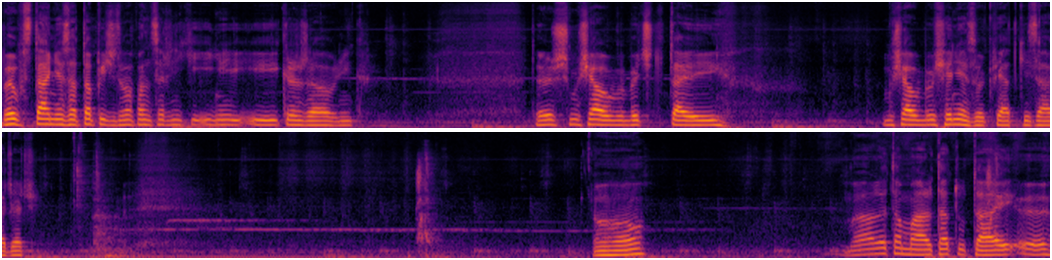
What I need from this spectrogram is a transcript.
był w stanie zatopić dwa pancerniki i, i krężownik. To już musiałoby być tutaj Musiałyby się niezłe kwiatki zadziać. Ta Malta tutaj... Y,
